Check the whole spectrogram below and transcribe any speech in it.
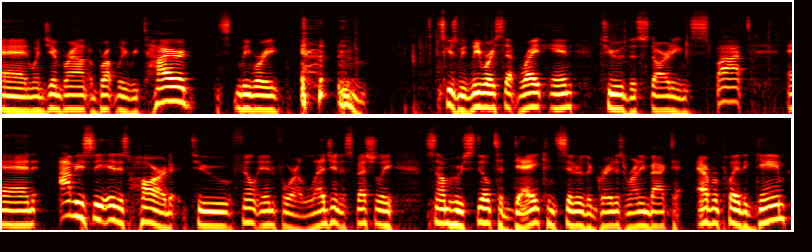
And when Jim Brown abruptly retired, Leroy, excuse me, Leroy stepped right in to the starting spot. And obviously, it is hard to fill in for a legend, especially some who still today consider the greatest running back to ever play the game.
